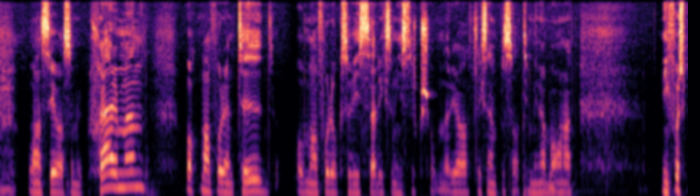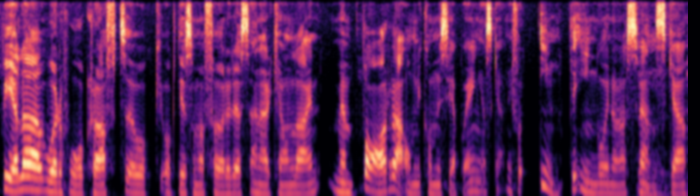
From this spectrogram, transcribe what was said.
Mm. Och man ser vad som är på skärmen. Och man får en tid och man får också vissa liksom, instruktioner. Jag till exempel sa till mina barn att ni får spela World of Warcraft och, och det som var före dess NRK online, men bara om ni kommunicerar på engelska. Ni får inte ingå i några svenska,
